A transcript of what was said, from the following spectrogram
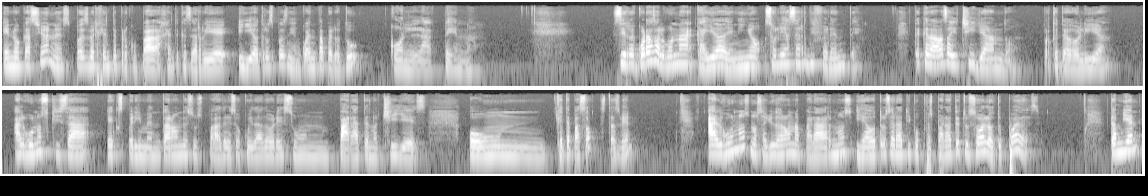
En ocasiones puedes ver gente preocupada, gente que se ríe y otros pues ni en cuenta, pero tú con la pena. Si recuerdas alguna caída de niño, solía ser diferente. Te quedabas ahí chillando porque te dolía. Algunos quizá experimentaron de sus padres o cuidadores un parate, no chilles o un ¿qué te pasó? ¿Estás bien? Algunos nos ayudaron a pararnos y a otros era tipo, pues párate tú solo, tú puedes. También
